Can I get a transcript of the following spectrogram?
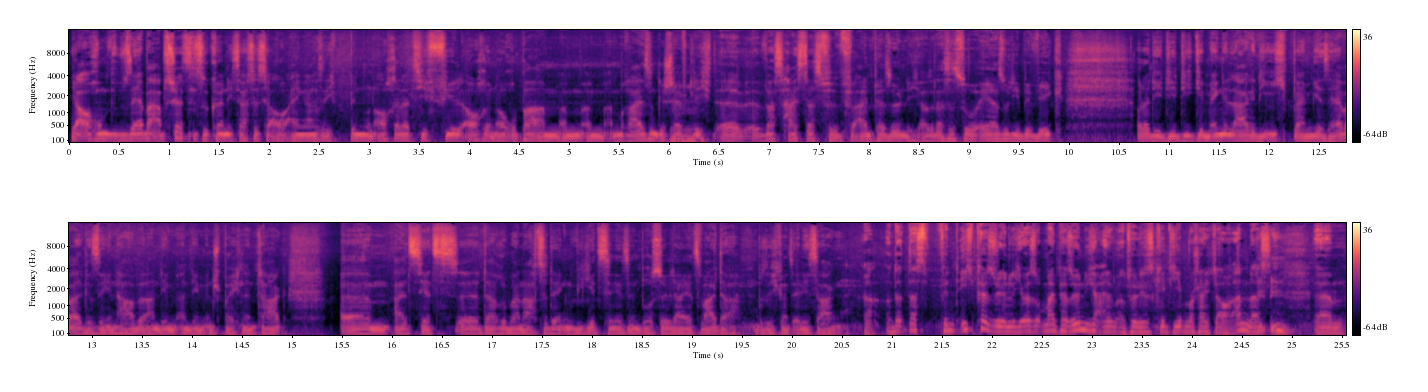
ja auch um selber abschätzen zu können. Ich sagte es ja auch eingangs, ich bin nun auch relativ viel auch in Europa am, am, am, am Reisen geschäftlich. Mhm. Äh, was heißt das für für einen persönlich? Also das ist so eher so die Beweg oder die die die Gemengelage, die ich bei mir selber gesehen habe an dem an dem entsprechenden Tag ähm, als jetzt äh, darüber nachzudenken, wie geht's denn jetzt in Brüssel da jetzt weiter, muss ich ganz ehrlich sagen. Ja, und das, das finde ich persönlich, also mein persönlicher Eindruck natürlich, das geht jedem wahrscheinlich da auch anders. ähm,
